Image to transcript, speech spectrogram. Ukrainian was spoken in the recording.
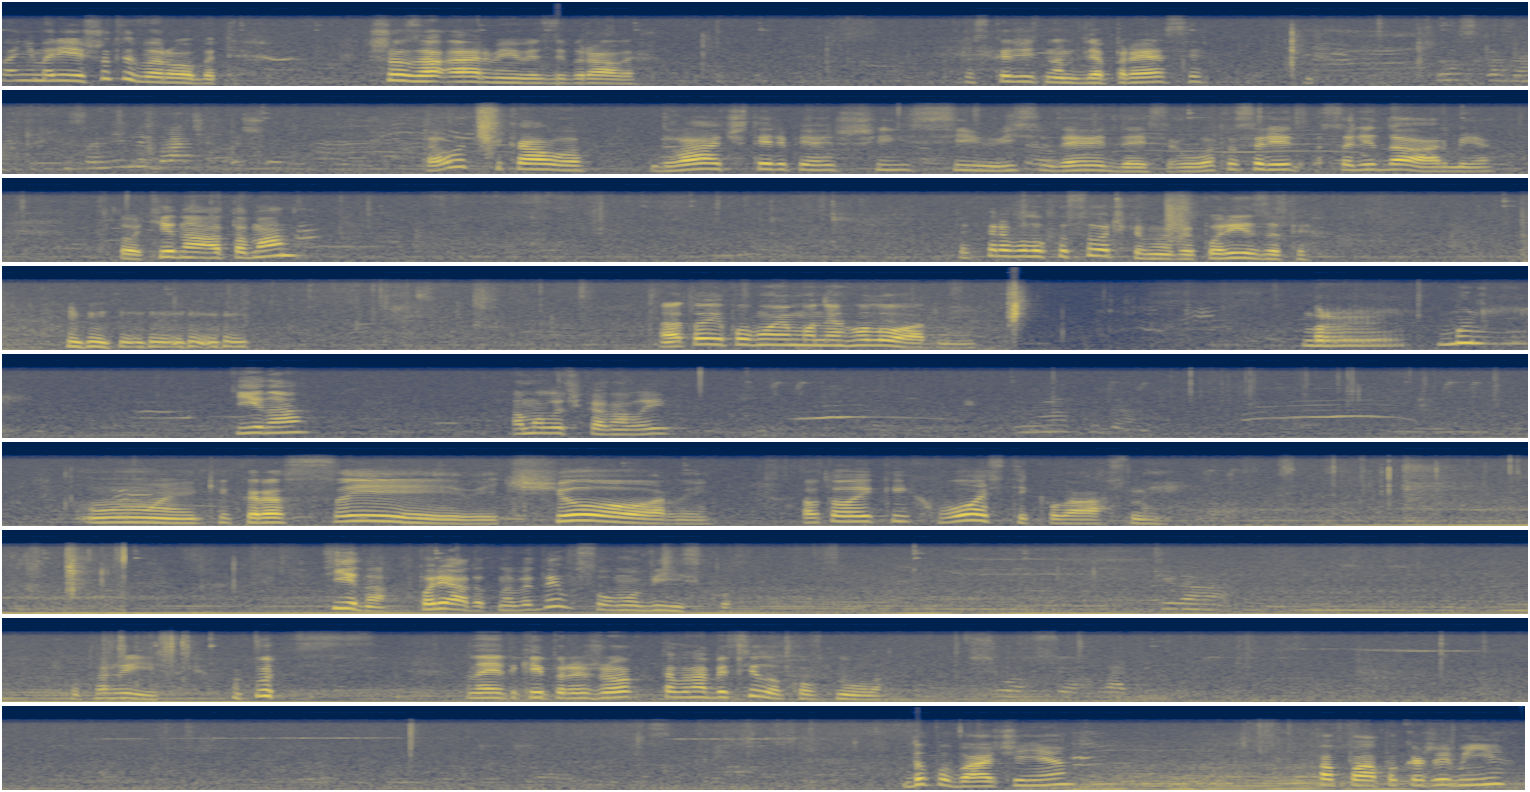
Пані Марія, що це ви робите? Що за армію ви зібрали? Розкажіть нам для преси. Що сказати? Самі не бачите, що Та от цікаво. 2, 4, 5, 6, 7, 8, 9, 10. От і солідна армія. Хто? Тіна атаман? Так треба було кусочки, може, порізати. А то і, по-моєму, не голодний. Мр, мр. Тіна, а молочка налий. Ой, які красиві, чорний. А в того який хвостик класний. Тіна, порядок наведи в своєму війську. Тіна. По-паризьки. У неї такий пиріжок, та вона би ціло ковтнула. Все, все, хватит. До побачення. Папа, покажи мені.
